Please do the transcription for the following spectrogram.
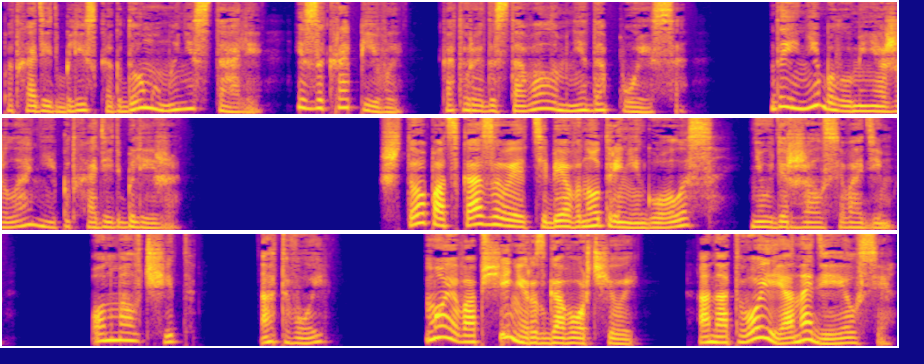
Подходить близко к дому мы не стали, из-за крапивы, которая доставала мне до пояса. Да и не было у меня желания подходить ближе. «Что подсказывает тебе внутренний голос?» — не удержался Вадим. Он молчит. «А твой?» «Мой вообще не разговорчивый, а на твой я надеялся».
